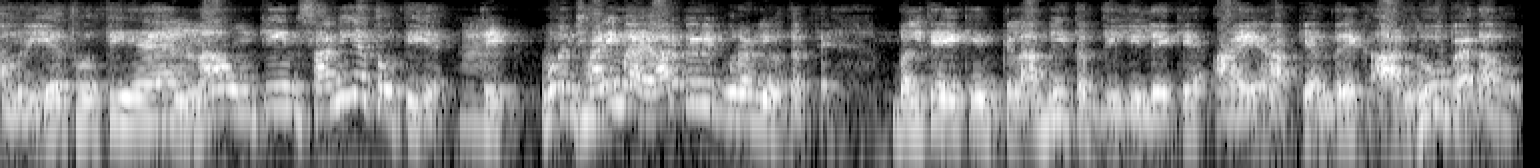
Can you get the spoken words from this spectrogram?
आमरीत होती है हम्म। ना उनकी इंसानियत होती है। ठीक। वो इंसानी मैार पे भी पूरा नहीं उतरते बल्कि एक इनकलाबी तब्दीली लेके आए आपके अंदर एक आरज़ू पैदा हो।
